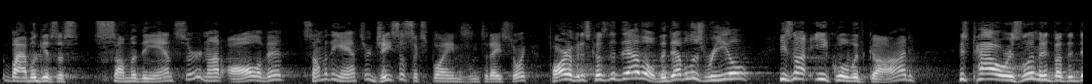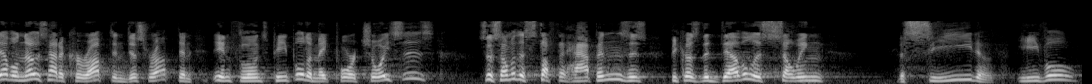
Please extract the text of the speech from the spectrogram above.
The Bible gives us some of the answer, not all of it. Some of the answer. Jesus explains in today's story. Part of it is because of the devil. The devil is real. He's not equal with God. His power is limited, but the devil knows how to corrupt and disrupt and influence people to make poor choices. So some of the stuff that happens is because the devil is sowing the seed of evil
